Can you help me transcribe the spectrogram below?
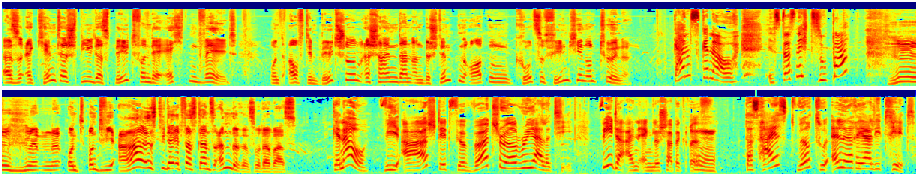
Also erkennt das Spiel das Bild von der echten Welt. Und auf dem Bildschirm erscheinen dann an bestimmten Orten kurze Filmchen und Töne. Ganz genau. Ist das nicht super? Und, und VR ist wieder etwas ganz anderes, oder was? Genau. VR steht für Virtual Reality. Wieder ein englischer Begriff. Das heißt virtuelle Realität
